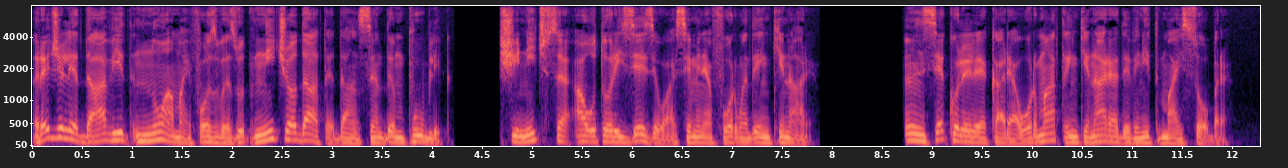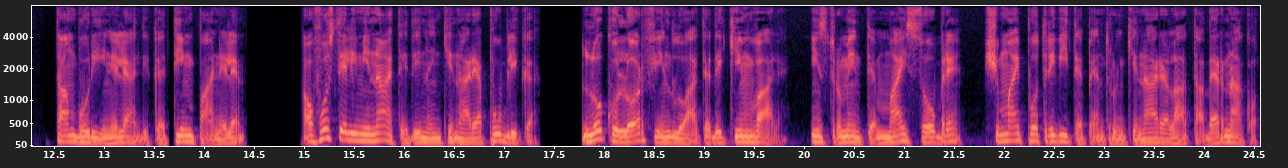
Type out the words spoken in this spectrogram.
regele David nu a mai fost văzut niciodată dansând în public și nici să autorizeze o asemenea formă de închinare. În secolele care au urmat, închinarea a devenit mai sobră. Tamburinele, adică timpanele, au fost eliminate din închinarea publică, locul lor fiind luate de chimvale, instrumente mai sobre și mai potrivite pentru închinarea la tabernacol.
